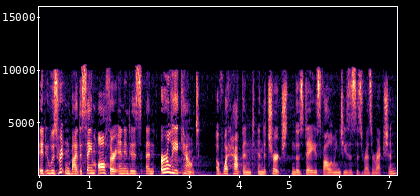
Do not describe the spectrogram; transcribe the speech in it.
it was written by the same author, and it is an early account of what happened in the church in those days following Jesus' resurrection.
